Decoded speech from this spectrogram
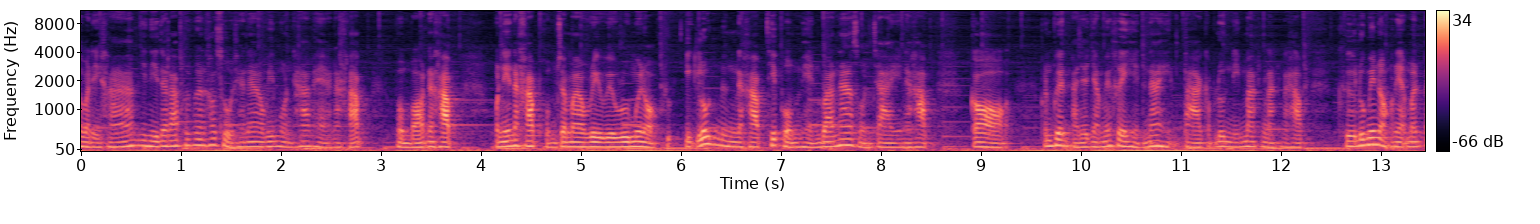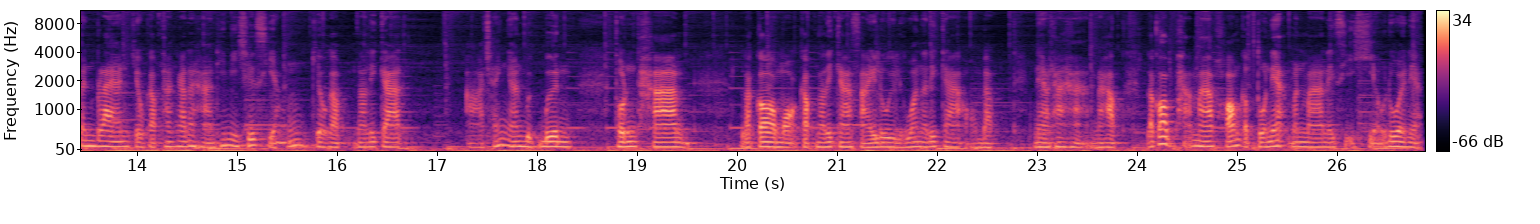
สวัสดีครับ ยินดีต้อนรับเพื่อนๆเข้าสู่ช anel วิมลท่าแพนะครับ ผมบอสนะครับ วันนี้นะครับผมจะมารีวิวรูมินอกอีกรุ่นหนึ่งนะครับ ที่ผมเห็นว่าน่าสนใจนะครับ ก็เพื่อนๆอาจจะยังไม่เคยเห็นหน้าเห็นตากับรุ่นนี้มากนักนะครับ คือลูมินอกเนี่ยมันเป็นแบรนด์เกี่ยวกับทางการทหารที่มีชื่อเสียงเกี่ยวกับนาฬิกาาใช้งานบึกบึนทนทาน แล้วก็เหมาะกับนาฬิกาสายลุย หรือว่านาฬิกาออกแบบแนวทหารนะครับ แล้วก็มาพร้อมกับตัวเนี้ยมันมาในสีเขียวด้วยเนี่ย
